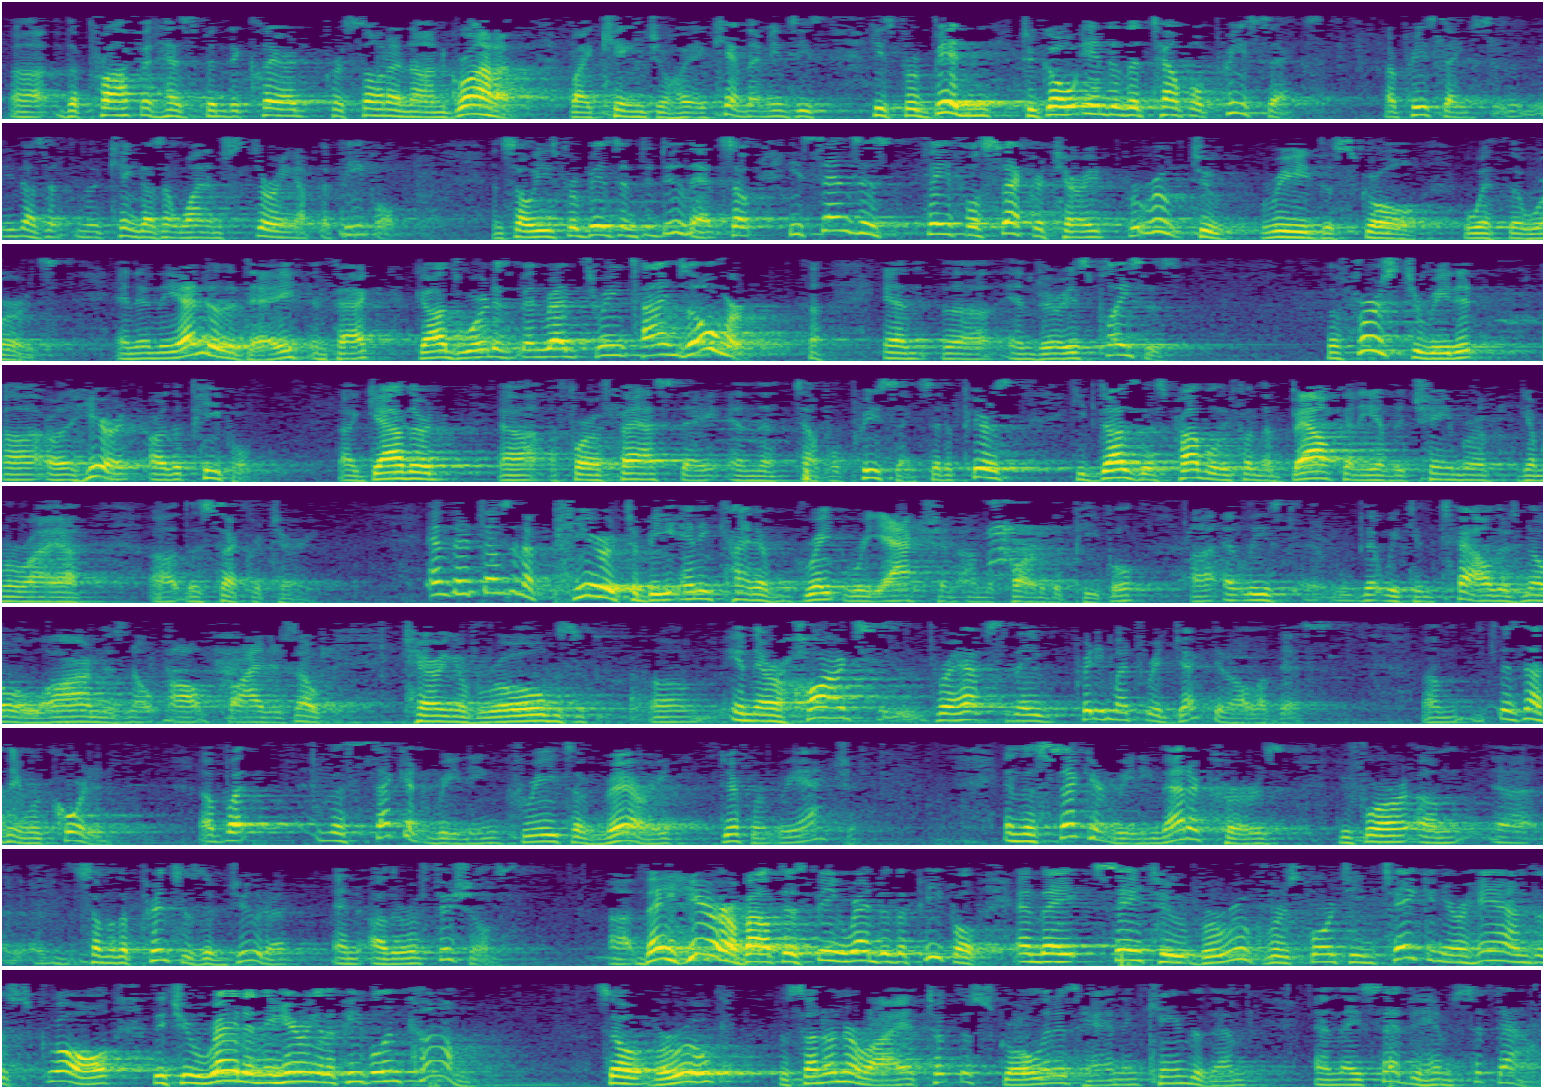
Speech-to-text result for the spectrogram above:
uh, the prophet has been declared persona non grata by King Jehoiakim. That means he's, he's forbidden to go into the temple precincts. Precincts. He doesn't, the king doesn't want him stirring up the people. And so he forbids him to do that. So he sends his faithful secretary, Baruch, to read the scroll with the words. And in the end of the day, in fact, God's word has been read three times over in, uh, in various places. The first to read it uh, or hear it are the people uh, gathered uh, for a fast day in the temple precincts. It appears he does this probably from the balcony of the chamber of Gemariah, uh, the secretary. And there doesn't appear to be any kind of great reaction on the part of the people, uh, at least that we can tell. There's no alarm, there's no outcry, there's no tearing of robes. Um, in their hearts, perhaps they've pretty much rejected all of this. Um, there's nothing recorded. Uh, but the second reading creates a very different reaction. In the second reading, that occurs before um, uh, some of the princes of Judah and other officials. Uh, they hear about this being read to the people, and they say to Baruch, verse 14, Take in your hands a scroll that you read in the hearing of the people and come. So Baruch, the son of Neriah, took the scroll in his hand and came to them, and they said to him, Sit down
